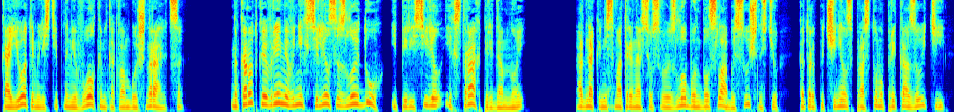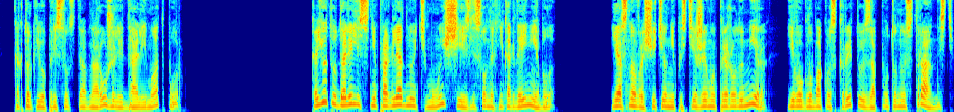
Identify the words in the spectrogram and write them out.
Койотами или степными волками, как вам больше нравится. На короткое время в них вселился злой дух и пересилил их страх передо мной. Однако, несмотря на всю свою злобу, он был слабой сущностью, которая подчинилась простому приказу уйти, как только его присутствие обнаружили и дали ему отпор. Койоты удалились в непроглядную тьму и исчезли, словно их никогда и не было. Я снова ощутил непостижимую природу мира, его глубоко скрытую и запутанную странность.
